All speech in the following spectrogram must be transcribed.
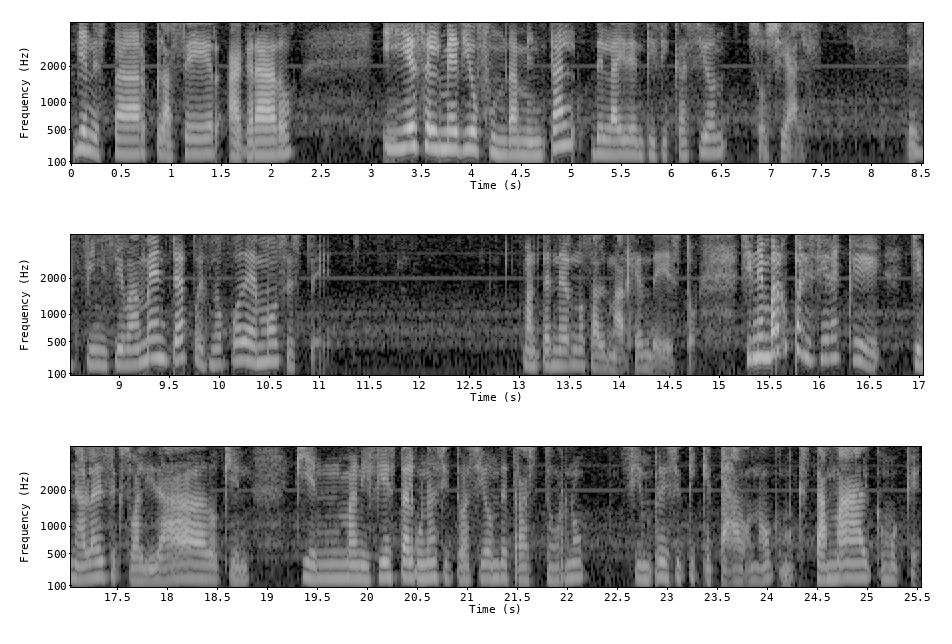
bienestar, placer, agrado, y es el medio fundamental de la identificación social. Definitivamente, pues no podemos este, mantenernos al margen de esto. Sin embargo, pareciera que quien habla de sexualidad o quien, quien manifiesta alguna situación de trastorno, siempre es etiquetado, ¿no? Como que está mal, como que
